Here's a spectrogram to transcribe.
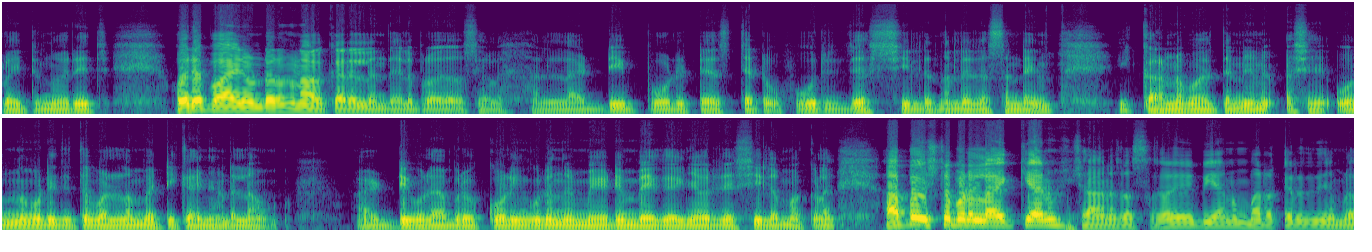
പ്ലേറ്റിൽ നിന്ന് ഒരേ ഒരേ പായൽ കൊണ്ടിറങ്ങുന്ന ആൾക്കാരല്ല എന്തായാലും പ്രവാസികൾ നല്ല അടിപൊളി ടേസ്റ്റ് കേട്ടോ ഒരു രക്ഷയില്ല. നല്ല രസമുണ്ടായിരുന്നു. ഈ കാണുന്ന പോലെ തന്നെയാണ്. പക്ഷേ ഒന്നും കൂടി ഇതിത്തെ വെള്ളം പറ്റിക്കഴിഞ്ഞാണ്ടല്ലോ അടിപൊളി ആ ബ്രോക്കോളിയും കൂടി ഒന്ന് മീഡിയം ബേഗ് കഴിഞ്ഞാൽ ഒരു രക്ഷയില്ല മക്കളെ. അപ്പോൾ ഇഷ്ടപ്പെട്ട ലൈക്ക് ചെയ്യാനും ചാനൽ സബ്സ്ക്രൈബ് ചെയ്യാനും മറക്കരുത്. നമ്മൾ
